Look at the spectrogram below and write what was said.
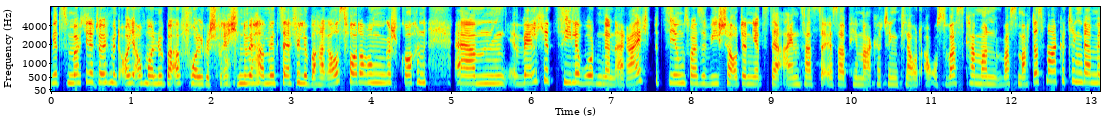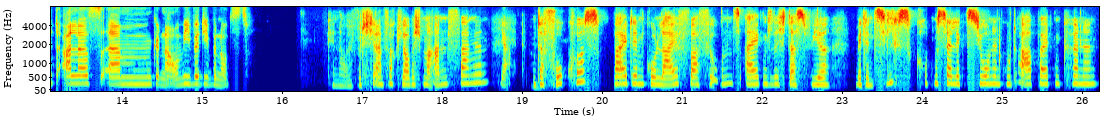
jetzt möchte ich natürlich mit euch auch mal über Erfolge sprechen. Wir haben jetzt sehr viel über Herausforderungen gesprochen. Ähm, welche Ziele wurden denn erreicht, beziehungsweise wie schaut denn jetzt der Einsatz der SAP Marketing Cloud aus? Was kann man, was macht das Marketing damit alles? Ähm, genau, wie wird die benutzt? Genau, würde ich einfach, glaube ich, mal anfangen. Ja. Der Fokus bei dem Go Live war für uns eigentlich, dass wir mit den Zielgruppenselektionen gut arbeiten können,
